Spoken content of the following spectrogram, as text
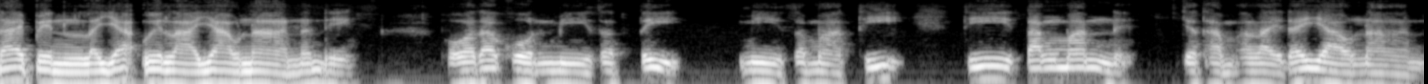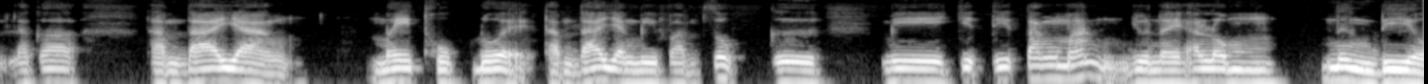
ได้เป็นระยะเวลายาวนานนั่นเอง เพราะว่าถ้าคนมีสติมีสมาธิที่ตั้งมั่นเนี่ยจะทำอะไรได้ยาวนาน แล้วก็ทำได้อย่าง ไม่ทุกข์ด้วยทำได้ย่างมีความสุข คือมีจิตที่ตั้งมั่นอยู่ในอารมณ์หนึ่งเดียว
